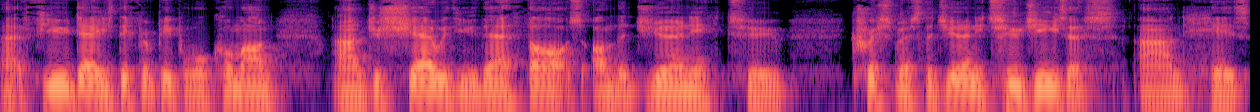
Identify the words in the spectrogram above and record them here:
uh, few days. Different people will come on and just share with you their thoughts on the journey to Christmas, the journey to Jesus and his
